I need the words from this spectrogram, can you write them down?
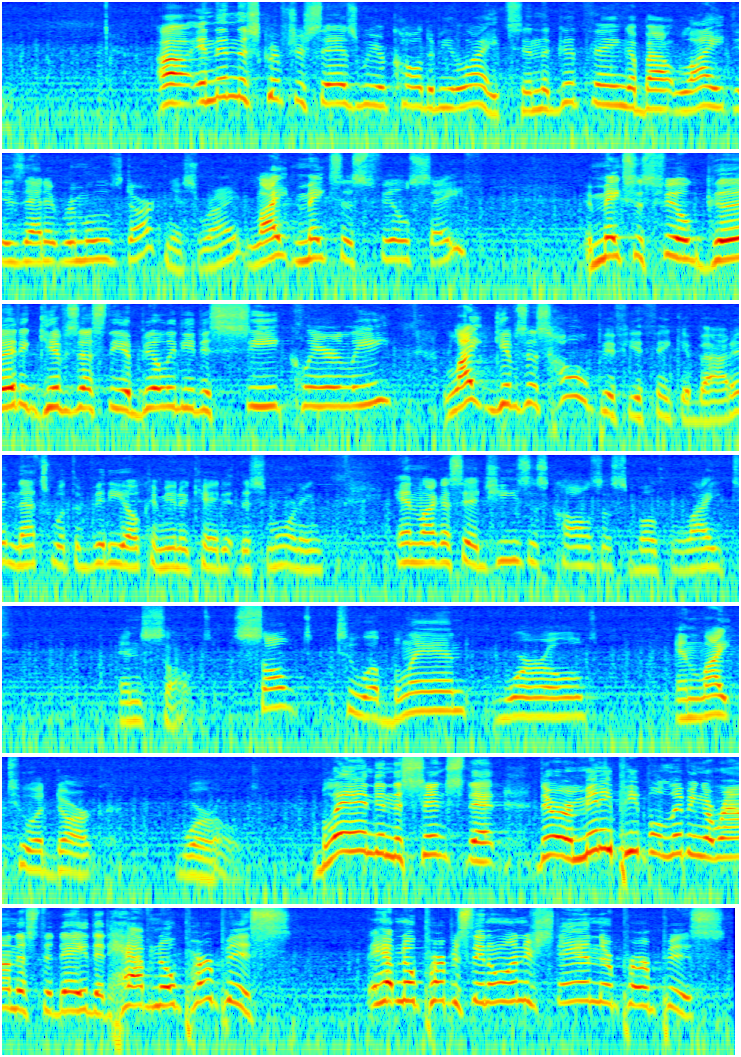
Uh, and then the scripture says we are called to be lights. And the good thing about light is that it removes darkness, right? Light makes us feel safe, it makes us feel good, it gives us the ability to see clearly. Light gives us hope, if you think about it. And that's what the video communicated this morning. And like I said, Jesus calls us both light and salt. Salt to a bland world, and light to a dark world. Bland in the sense that there are many people living around us today that have no purpose. They have no purpose, they don't understand their purpose.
